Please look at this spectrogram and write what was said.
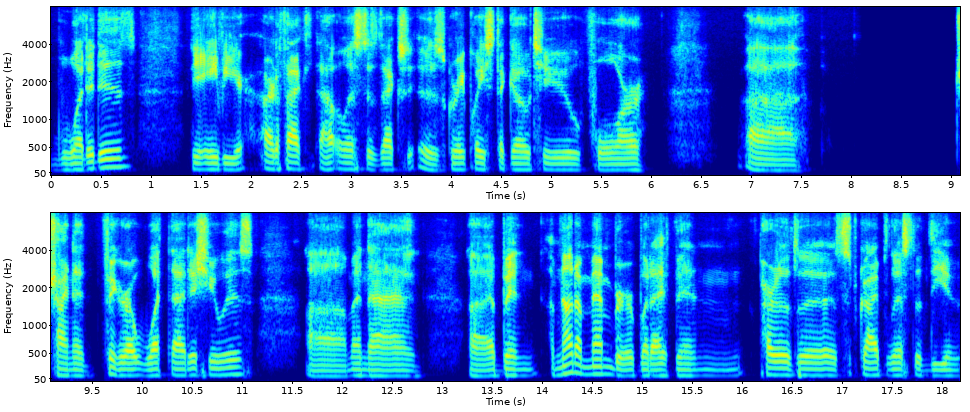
what it is the AV artifact atlas is actually is a great place to go to for uh, trying to figure out what that issue is um, and then uh, I've been, I'm not a member, but I've been part of the subscribed list of the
